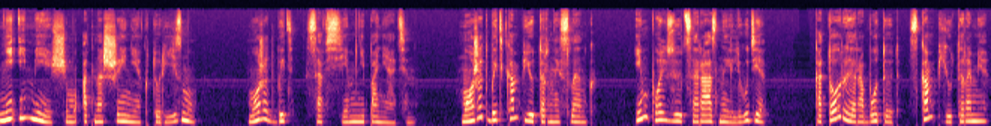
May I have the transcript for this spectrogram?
не имеющему отношения к туризму, может быть совсем непонятен. Может быть компьютерный сленг. Им пользуются разные люди, которые работают с компьютерами,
